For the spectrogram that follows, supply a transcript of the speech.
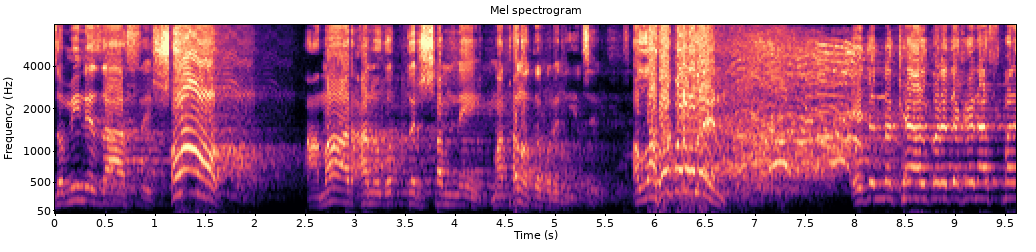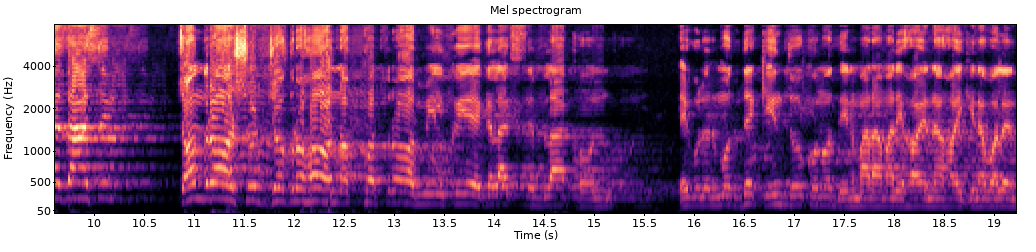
জমিনে যা আছে, সব আমার আনুগত্যের সামনে মাথা নত করে দিয়েছে। আল্লাহ আকবার বলেন। এই জন্য খেয়াল করে দেখেন আসমানে যা আছে, চন্দ্র, সূর্য, গ্রহ, নক্ষত্র, মিল্কি, গ্যালাক্সি, ব্ল্যাক হোল, এগুলোর মধ্যে কিন্তু কোনোদিন মারামারি হয় না, হয় কিনা বলেন?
